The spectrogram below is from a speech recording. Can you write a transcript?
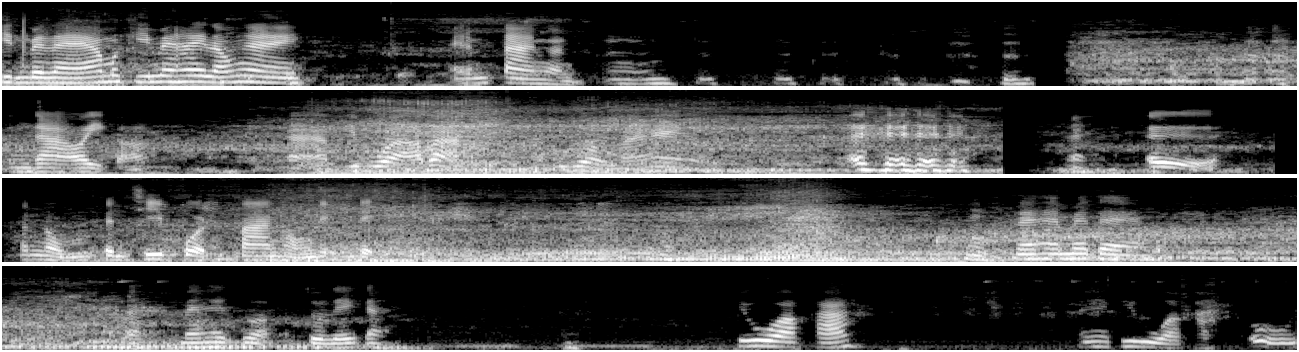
กินไปแล้ว เมื่อกี้แม่ให้แล้วไง ให้น้ำตาลก่อนอืมดาวอาอีกเหรออ่าพี่บัวป่ะพี่บัวมาให้ เออ ขนมเป็นที่โปรดปรานของเด็กๆอืมแม่ให้แม่แดงอะแม่ให้ตัวตัวเล็กอะ พี่วัวคะไม่ให้พี่วัวค่ะโอ้ย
